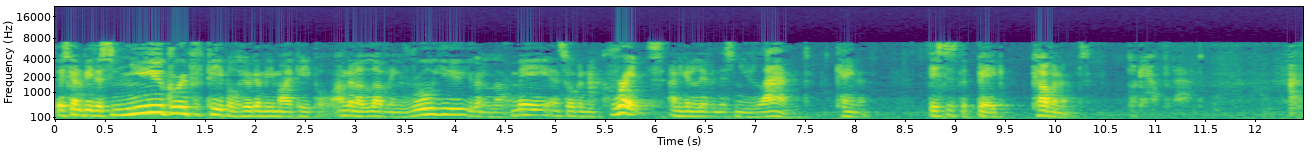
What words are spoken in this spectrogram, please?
there's going to be this new group of people who are going to be my people. I'm going to lovingly rule you, you're going to love me, and it's all going to be great, and you're going to live in this new land, Canaan. This is the big covenant. Look out for that.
